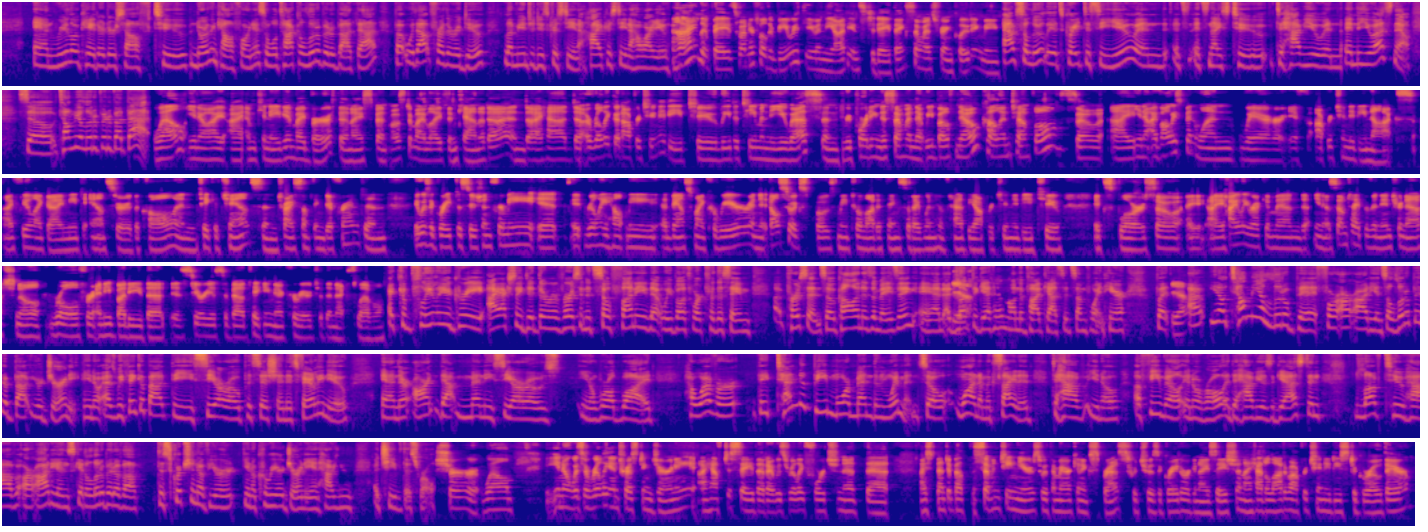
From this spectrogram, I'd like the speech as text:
and relocated herself to Northern California. So we'll talk a little bit about that. But without further ado, let me introduce Christina. Hi, Christina. How are you? Hi, Lupe. It's wonderful to be with you in the audience today. Thanks so much for including me. Absolutely. It's great to see you and it's it's nice to to have you in in the US now. So tell me a little bit about that. Well, you know, I, I am Canadian by birth and I spent most of my life in Canada and I had a really good opportunity to lead a team in the US and reporting to someone that we both know, Colin Temple. So I, you know, I've always been one where if opportunity knocks, I feel like I need to answer the call and take a chance and try something different. And it was a great decision for me. It it really helped me advance my career and it also exposed me to a lot of things that I wouldn't have had the opportunity to explore. So I, I, highly recommend, you know, some type of an international role for anybody that is serious about taking their career to the next level. I completely agree. I actually did the reverse, and it's so funny that we both worked for the same uh, person. So Colin is amazing, and I'd yeah. love to get him on the podcast at some point here. But yeah. uh, you know, tell me a little bit for our audience, a little bit about your journey. You know, as we think about the CRO position, it's fairly new and there aren't that many CROs, you know, worldwide. However, they tend to be more men than women. So, one, I'm excited to have, you know, a female in a role and to have you as a guest and love to have our audience get a little bit of a description of your, you know, career journey and how you achieved this role. Sure. Well, you know, it was a really interesting journey. I have to say that I was really fortunate that I spent about 17 years with American Express, which was a great organization. I had a lot of opportunities to grow there.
